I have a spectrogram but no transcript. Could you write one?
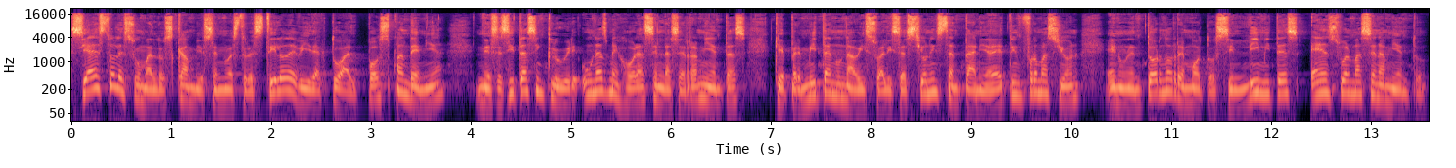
Si a esto le suman los cambios en nuestro estilo de vida actual post pandemia, necesitas incluir unas mejoras en las herramientas que permitan una visualización instantánea de tu información en un entorno remoto sin límites en su almacenamiento.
